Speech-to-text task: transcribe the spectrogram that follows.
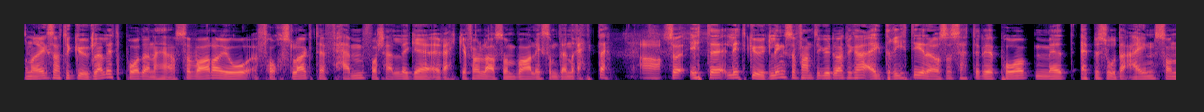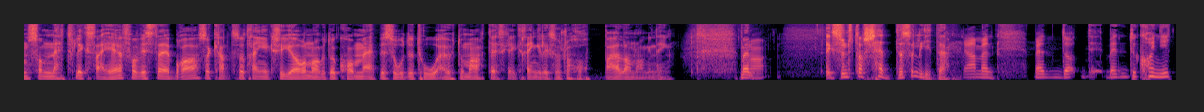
Og når jeg satt og googla litt på denne her, så var det jo forslag til fem forskjellige rekkefølger som var liksom den rette. Ja. Så etter litt googling så fant jeg ut hva, jeg driter i det, og så setter jeg det på med episode én, sånn som Netflix sier. For hvis det er bra, så, kan, så trenger jeg ikke gjøre noe. Da kommer episode to automatisk. Jeg trenger liksom ikke hoppe eller noen ting. Men Ja. jeg syns det skjedde så lite. Ja, men, men, da, men du kan ikke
